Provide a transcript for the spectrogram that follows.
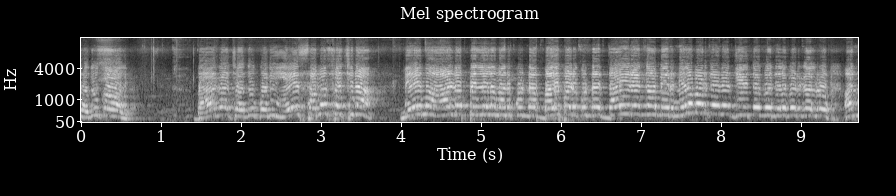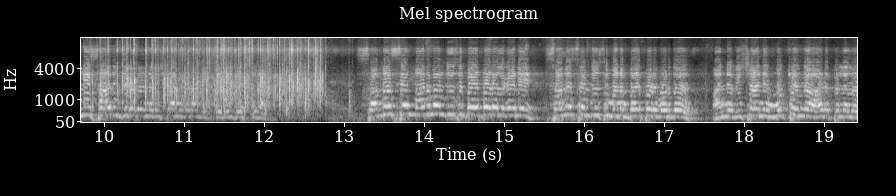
చదువుకోవాలి. బాగా చదువుకొని ఏ సమస్య వచ్చినా మేము ఆడపిల్లలం అనుకుండా భయపడకుండా ధైర్యంగా మీరు నిలబడితేనే జీవితంలో నిలబడగలరు. అన్ని సాధించగలరన్న విషయాన్ని కూడా మీకు తెలియజేస్తున్నాం. సమస్య మనమని చూసి భయపడాలి కానీ సమస్యను చూసి మనం భయపడకూడదు అన్న విషయాన్ని ముఖ్యంగా ఆడపిల్లలు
